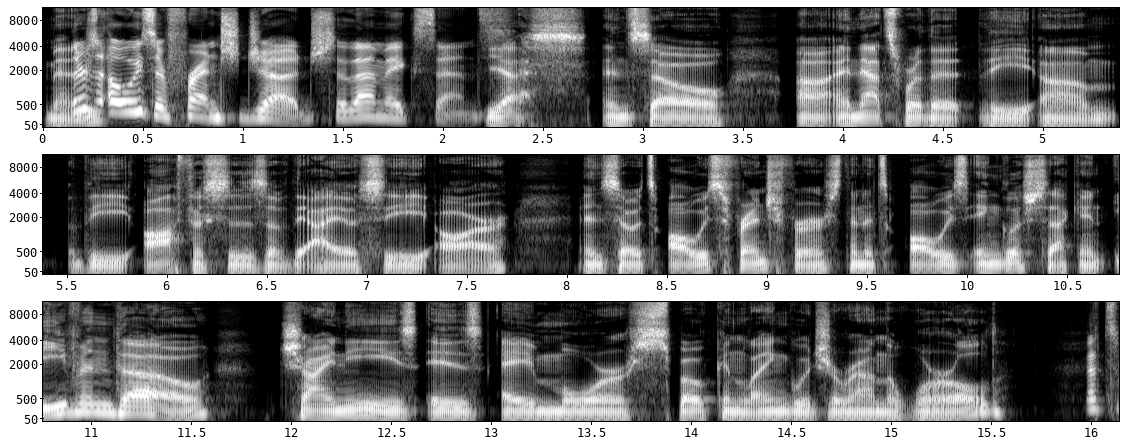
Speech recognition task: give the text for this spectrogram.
man. There's always a French judge, so that makes sense. Yes, and so uh, and that's where the the um, the offices of the IOC are, and so it's always French first, and it's always English second, even though Chinese is a more spoken language around the world. That's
